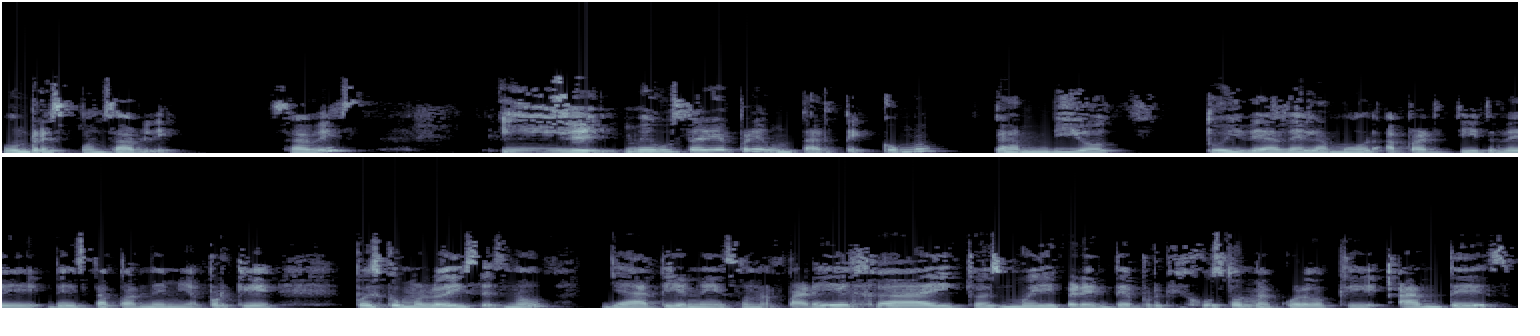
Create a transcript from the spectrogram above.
un responsable, ¿sabes? Y me gustaría preguntarte, ¿cómo cambió tu idea del amor a partir de, de, esta pandemia? Porque, pues como lo dices, ¿no? Ya tienes una pareja y todo es muy diferente, porque justo me acuerdo que antes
